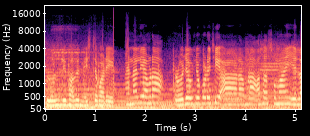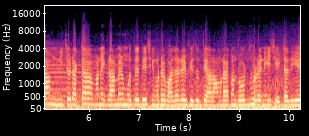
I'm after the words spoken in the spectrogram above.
ক্লোজলিভাবে মিশতে পারে। ফাইনালি আমরা রোজে উঠে পড়েছি আর আমরা আসার সময় এলাম নিচের একটা মানে গ্রামের মধ্যে দিয়ে সিঙ্গুরের বাজারের ভিতর দিয়ে। আর আমরা এখন রোড ধরে নিয়েছি। এটা দিয়ে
